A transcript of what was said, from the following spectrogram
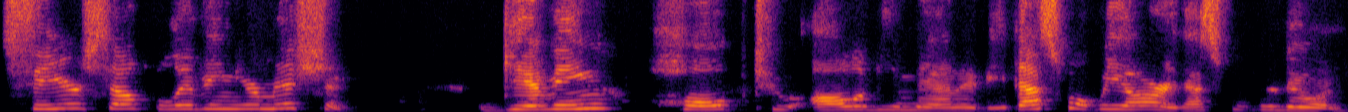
See yourself living your mission, giving hope to all of humanity. That's what we are. That's what we're doing.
